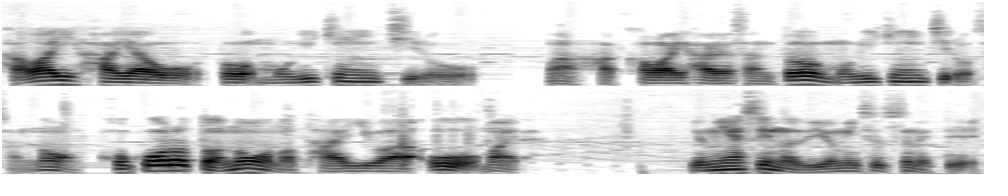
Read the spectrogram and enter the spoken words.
河合駿と茂木健一郎、まあ、河合駿さんと茂木健一郎さんの心と脳の対話を、まあ、読みやすいので読み進めて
